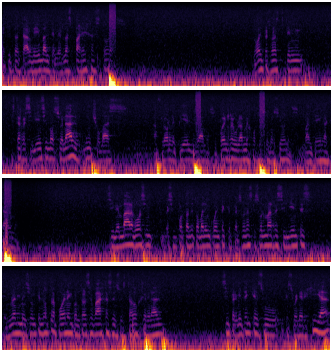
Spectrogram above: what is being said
Hay que tratar de mantener las parejas todas. ¿No? Hay personas que tienen esta resiliencia emocional mucho más a flor de piel, digamos, y pueden regular mejor sus emociones, mantienen la calma. Sin embargo, es, importante tomar en cuenta que personas que son más resilientes en una dimensión que en otra pueden encontrarse bajas en su estado general si permiten que su, que su energía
